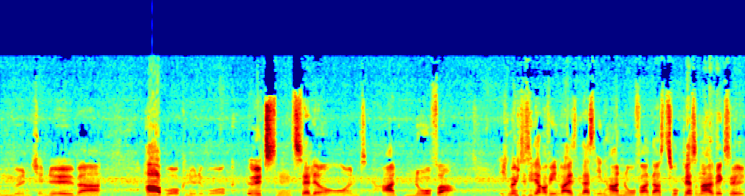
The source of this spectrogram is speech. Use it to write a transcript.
München über Harburg, Lüneburg, Uelzen, und Hannover. Ich möchte Sie darauf hinweisen, dass in Hannover das Zugpersonal wechselt.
